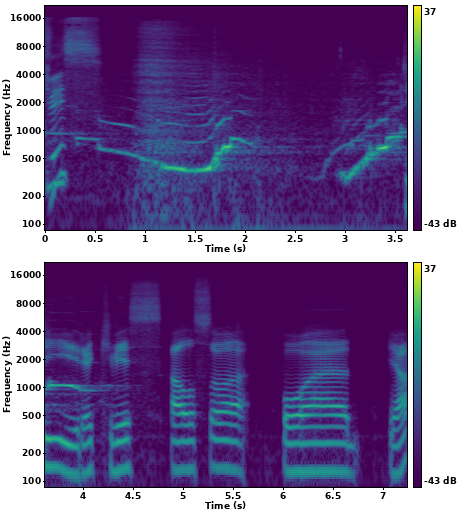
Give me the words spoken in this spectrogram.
Dyrequiz. Dyrequiz, altså. Og ja,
